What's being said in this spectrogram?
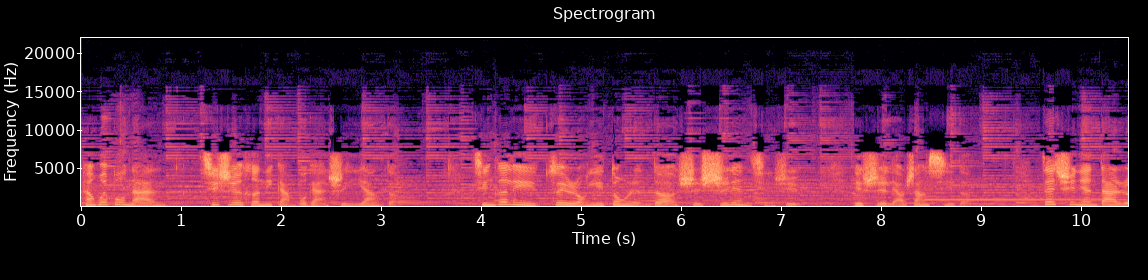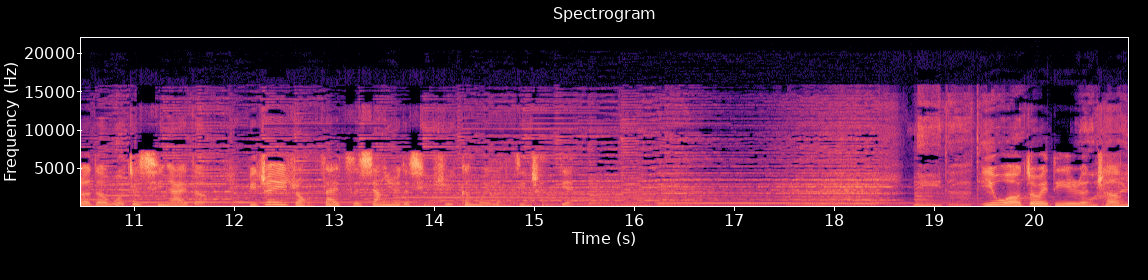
谈回不难，其实和你敢不敢是一样的。情歌里最容易动人的是失恋的情绪，也是疗伤系的。在去年大热的《我最亲爱的》，比这一种再次相遇的情绪更为冷静沉淀。以我作为第一人称，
